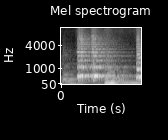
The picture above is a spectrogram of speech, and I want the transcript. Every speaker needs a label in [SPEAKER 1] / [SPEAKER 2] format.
[SPEAKER 1] Thank you.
